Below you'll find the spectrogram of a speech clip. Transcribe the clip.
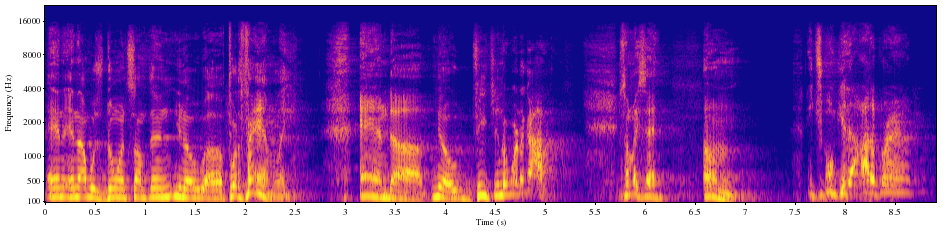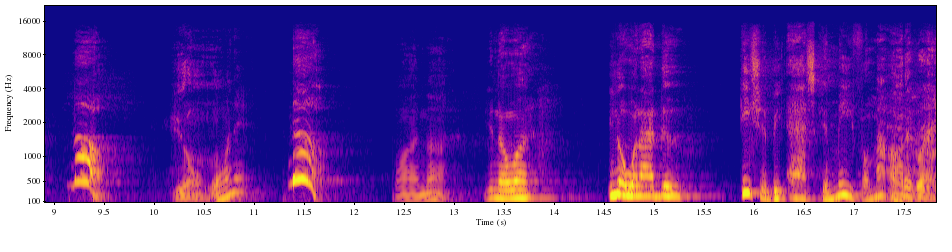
And, and I was doing something, you know, uh, for the family and, uh, you know, teaching the Word of God. Somebody said, um, ain't you gonna get an autograph? No. You don't want it? No. Why not? You know what? You know what I do? He should be asking me for my autograph.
